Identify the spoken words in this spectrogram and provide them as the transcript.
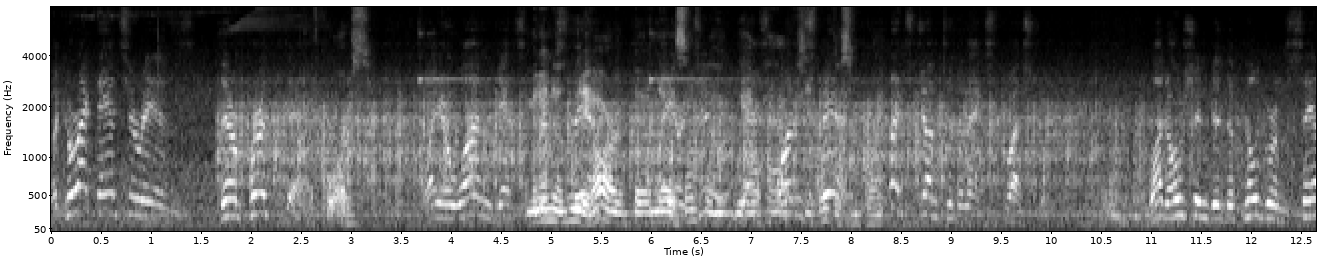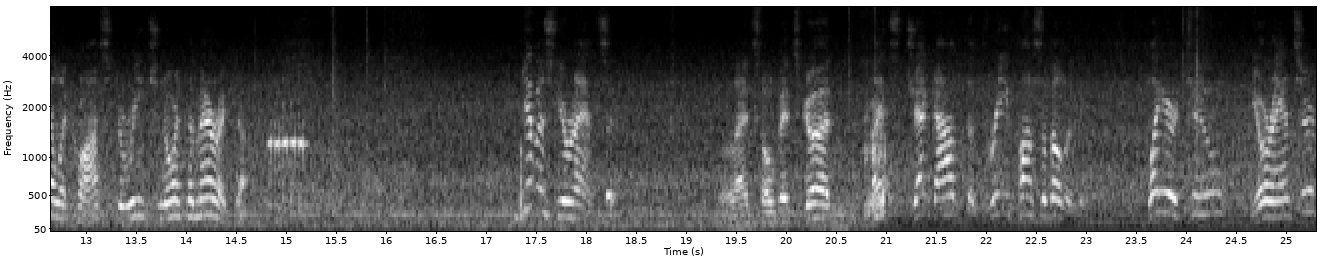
The correct answer is their birthday. Of course. Player one gets. I mean, I know who they are, but I know at some point we all have spin. at some point. Let's jump to the next question. What ocean did the Pilgrims sail across to reach North America? Your answer. Let's hope it's good. Let's check out the three possibilities. Player two, your answer?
